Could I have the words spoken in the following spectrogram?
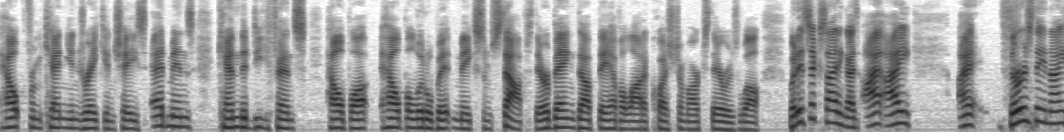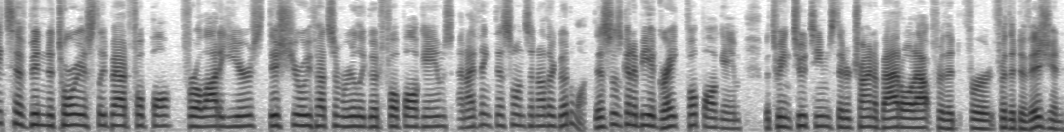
help from Kenyon Drake and Chase Edmonds? Can the defense help up, help a little bit and make some stops? They're banged up. They have a lot of question marks there as well. But it's exciting, guys. I, I I Thursday nights have been notoriously bad football for a lot of years. This year we've had some really good football games, and I think this one's another good one. This is going to be a great football game between two teams that are trying to battle it out for the for for the division,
